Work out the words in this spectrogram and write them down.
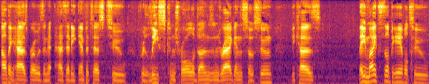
don't think Hasbro in, has any impetus to release control of Dungeons and Dragons so soon because they might still be able to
